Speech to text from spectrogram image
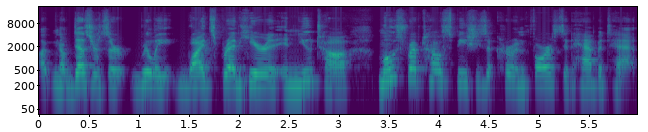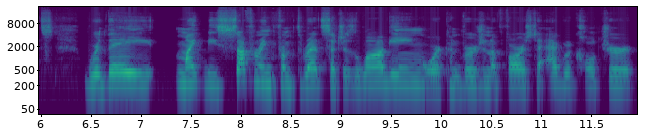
uh, you know, deserts are really widespread here in Utah. Most reptile species occur in forested habitats where they might be suffering from threats such as logging or conversion of forest to agriculture.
